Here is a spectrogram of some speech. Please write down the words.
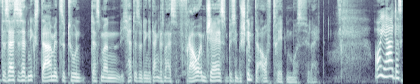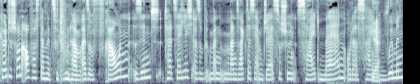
Das heißt, es hat nichts damit zu tun, dass man, ich hatte so den Gedanken, dass man als Frau im Jazz ein bisschen bestimmter auftreten muss, vielleicht. Oh ja, das könnte schon auch was damit zu tun haben. Also Frauen sind tatsächlich, also man, man sagt das ja im Jazz so schön, Side Man oder Side ja. Women.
